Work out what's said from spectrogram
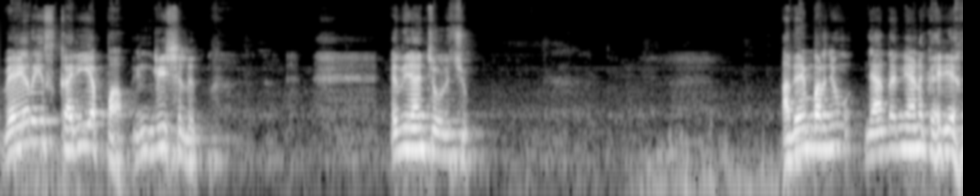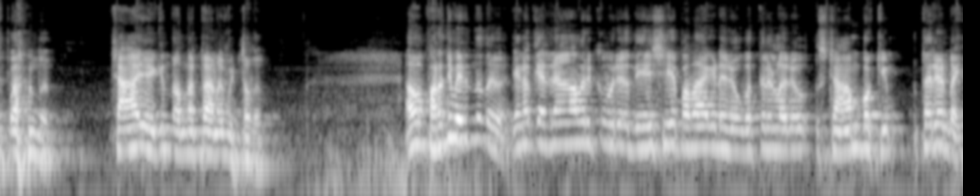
Where is Kariappa? ഇംഗ്ലീഷിൽ എന്ന് ഞാൻ ചോദിച്ചു. അദ്ദേഹം പറഞ്ഞു ഞാൻ തന്നെയാണ് കരിയപ്പ എന്ന്. ചായയ്ക്കും തന്നിട്ടാണ് വിട്ടത്. അപ്പോൾ പറഞ്ഞു വരുന്നത് ഞങ്ങൾക്ക് എല്ലാവർക്കും ഒരു ദേശീയ പതാകയുടെ രൂപത്തിലുള്ള ഒരു സ്റ്റാമ്പൊക്കെയും തരേണ്ടായി.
